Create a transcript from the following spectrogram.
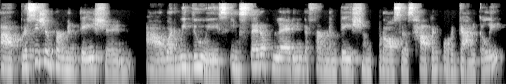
Uh, precision fermentation uh, what we do is instead of letting the fermentation process happen organically,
